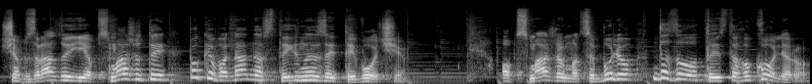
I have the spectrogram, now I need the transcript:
щоб зразу її обсмажити, поки вона не встигне зайти в очі. Обсмажуємо цибулю до золотистого кольору.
